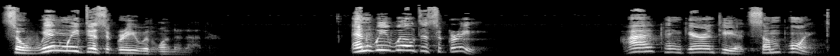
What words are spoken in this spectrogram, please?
So when we disagree with one another, and we will disagree, I can guarantee at some point,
